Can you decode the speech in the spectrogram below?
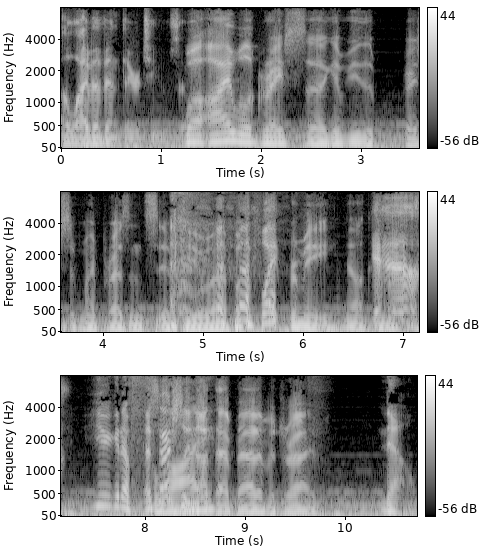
a live event there too. So Well, I will grace uh, give you the grace of my presence if you uh, book a flight for me. No, yeah, You're gonna fly. That's actually not that bad of a drive. No.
